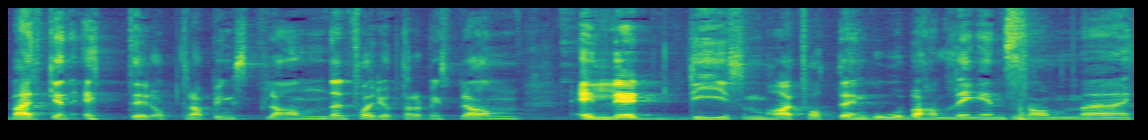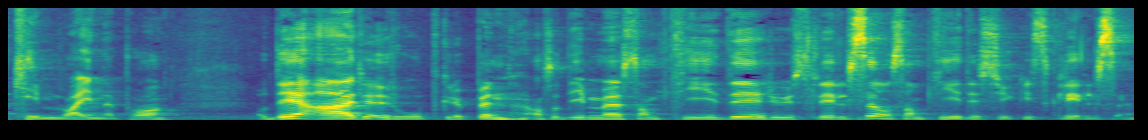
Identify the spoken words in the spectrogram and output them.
verken etter opptrappingsplanen, den forrige opptrappingsplanen, eller de som har fått den gode behandlingen som uh, Kim var inne på. Og Det er ROP-gruppen. Altså de med samtidig ruslidelse og samtidig psykisk lidelse.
